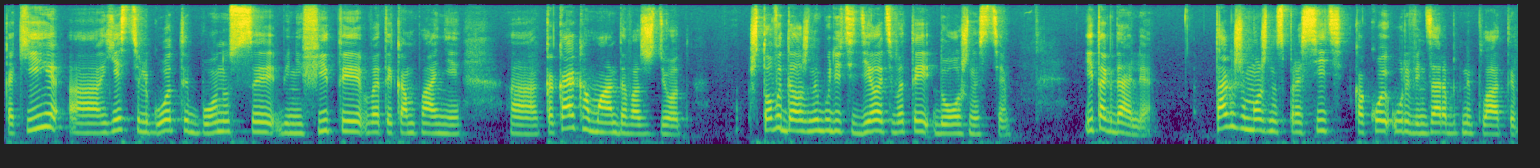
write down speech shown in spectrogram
какие а, есть льготы, бонусы, бенефиты в этой компании, какая команда вас ждет, что вы должны будете делать в этой должности и так далее. Также можно спросить, какой уровень заработной платы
